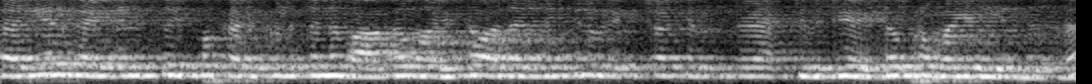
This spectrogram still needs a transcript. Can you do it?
കരിയർ ഗൈഡൻസ് ഇപ്പോൾ കരിക്കുലത്തിന്റെ ഭാഗമായിട്ടോ അതല്ലെങ്കിൽ ഒരു എക്സ്ട്രാ കരിക്കുലർ ആക്ടിവിറ്റി ആയിട്ടോ പ്രൊവൈഡ് ചെയ്യുന്നുണ്ട്.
